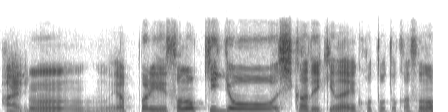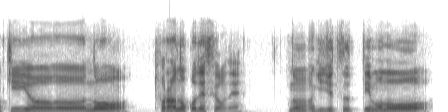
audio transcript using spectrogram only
はい。うん、やっぱりその企業しかできないこととか、その企業の虎の子ですよね。の技術っていうものを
